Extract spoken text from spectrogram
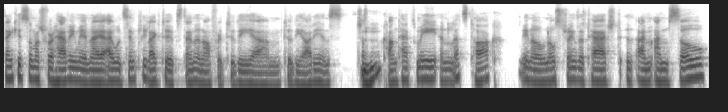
thank you so much for having me, and I, I would simply like to extend an offer to the um, to the audience. Just mm-hmm. contact me and let's talk you know no strings attached. I'm i'm so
